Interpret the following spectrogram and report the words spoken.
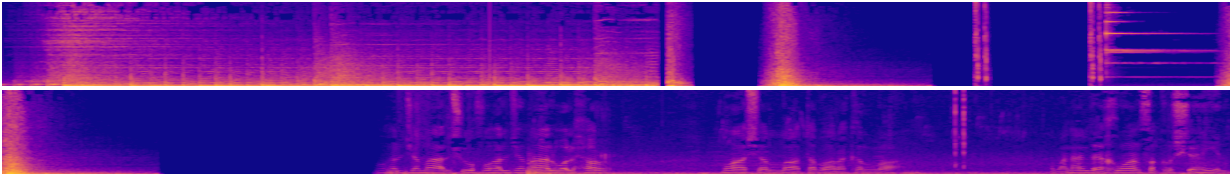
شوفوا هالجمال شوفوا هالجمال والحر. ما شاء الله تبارك الله. طبعا هذا يا إخوان صقر الشاهين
